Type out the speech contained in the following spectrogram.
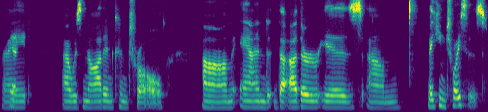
right? Yeah. I was not in control. Um, and the other is um, making choices,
